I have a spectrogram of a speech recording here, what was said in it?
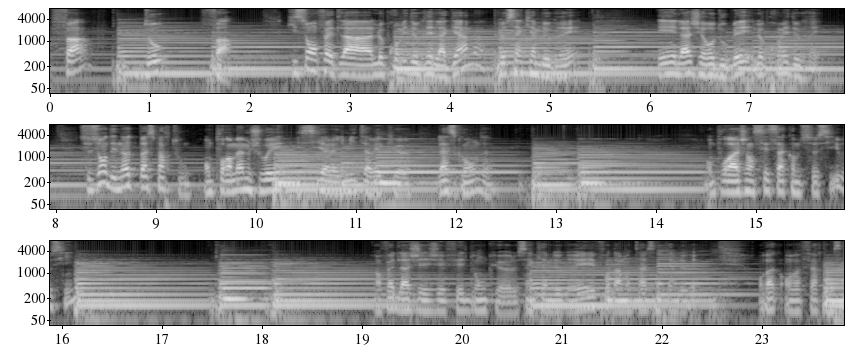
Fa, Do, Fa, qui sont en fait le premier degré de la gamme, le cinquième degré, et là j'ai redoublé le premier degré. Ce sont des notes passe-partout. On pourra même jouer ici à la limite avec euh, la seconde. On pourra agencer ça comme ceci aussi. En fait là j'ai fait donc euh, le cinquième degré, fondamental cinquième degré. On va, faire comme ça.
